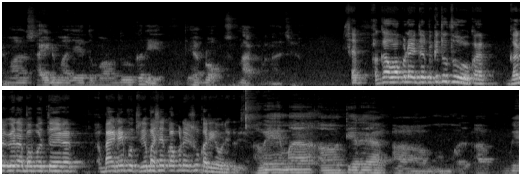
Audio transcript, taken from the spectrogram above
એમાં સાઈડમાં જે દબાણો દૂર કરી ત્યાં બ્લોક્સ નાખવાના છે. સાહેબ, અગાઉ આપણે જેમ કીધું હતું કે ઘરવેરા બાબતે બાઇટ આપ્યું હતું, એમાં સાહેબ આપણે શું કાર્યવાહી કરી હવે એમાં અત્યારે મે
